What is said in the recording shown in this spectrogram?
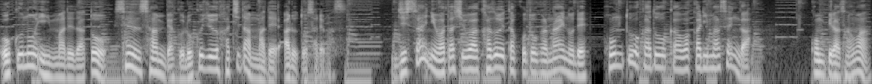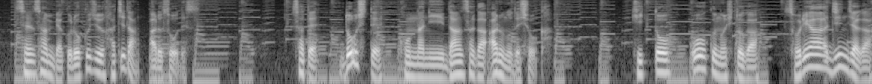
奥の院までだと1368段まであるとされます。実際に私は数えたことがないので本当かどうかわかりませんが、コンピラさんは1368段あるそうです。さて、どうしてこんなに段差があるのでしょうか？きっと多くの人が、そりゃ神社が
